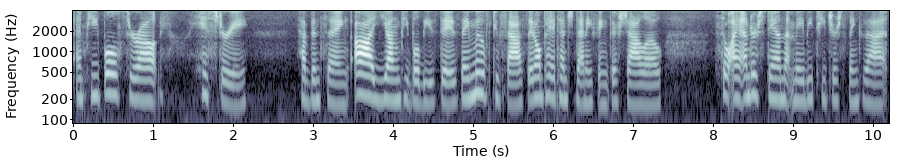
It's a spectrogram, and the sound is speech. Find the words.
And people throughout history have been saying, ah, young people these days, they move too fast, they don't pay attention to anything, they're shallow. So I understand that maybe teachers think that,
